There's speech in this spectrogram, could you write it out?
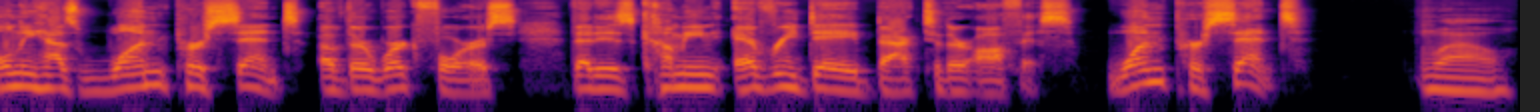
only has 1% of their workforce that is coming every day back to their office. 1%. Wow.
